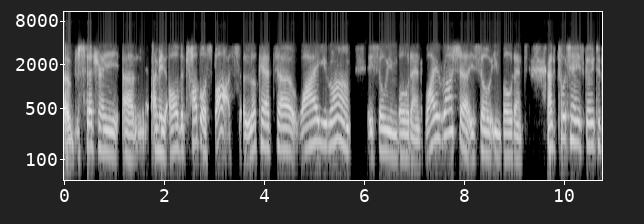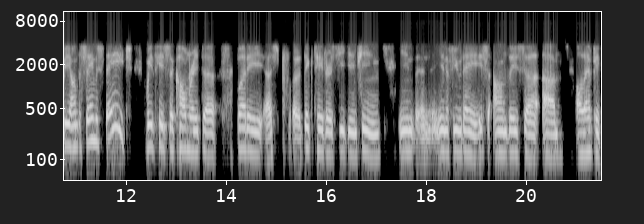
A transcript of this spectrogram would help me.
uh, certainly, um, I mean, all the trouble spots. Look at uh, why Iran is so emboldened, why Russia is so emboldened. And Putin is going to be on the same stage with his comrade, buddy, dictator Xi Jinping in in a few days on this um, Olympic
